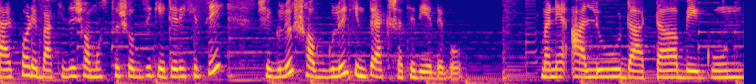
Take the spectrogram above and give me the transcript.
তারপরে বাকি যে সমস্ত সবজি কেটে রেখেছি, সেগুলো সবগুলোই কিন্তু একসাথে দিয়ে দেব। মানে আলু, ডাটা, বেগুন,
